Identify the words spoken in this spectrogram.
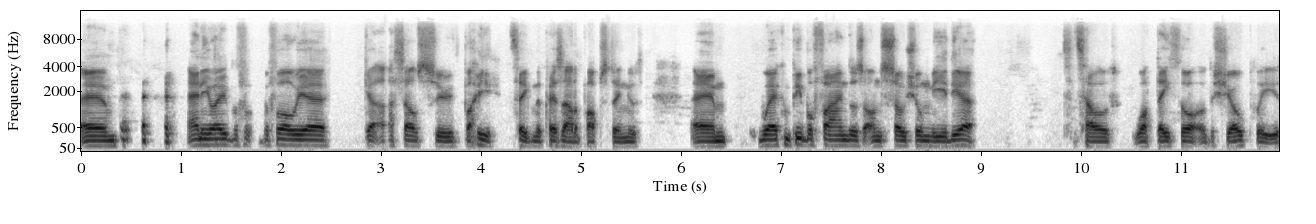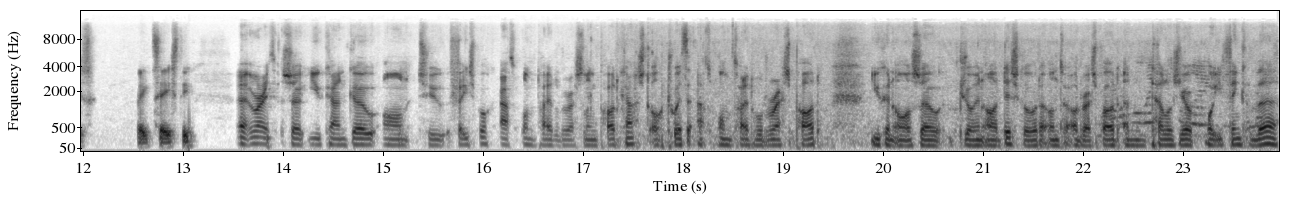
um. Anyway, before, before we uh, get ourselves soothed by taking the piss out of pop singers, um, where can people find us on social media to tell us what they thought of the show, please? Big tasty. Uh, right, so you can go on to Facebook at Untitled Wrestling Podcast or Twitter at Untitled Rest Pod. You can also join our Discord at Untitled Rest Pod and tell us your, what you think of there.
